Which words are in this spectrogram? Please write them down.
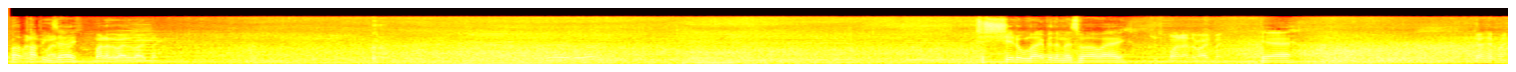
Like puppies, eh? One other way of the road, mate. Just shit all over them as well, eh? Just one out the road, mate. Yeah. Go ahead, mate.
